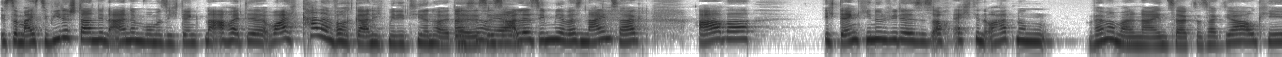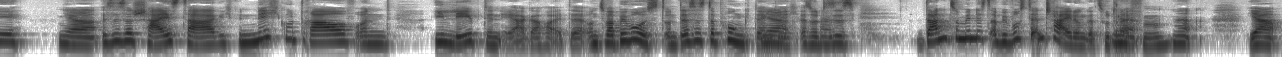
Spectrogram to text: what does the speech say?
ist der meiste Widerstand in einem, wo man sich denkt, na, heute, boah, ich kann einfach gar nicht meditieren heute. So, es ist ja. alles in mir, was Nein sagt. Aber ich denke hin und wieder, ist es auch echt in Ordnung, wenn man mal Nein sagt und sagt, ja, okay, Ja. es ist ein Scheißtag, ich bin nicht gut drauf und ich lebe den Ärger heute. Und zwar bewusst. Und das ist der Punkt, denke Ja. ich. Also dieses, dann zumindest eine bewusste Entscheidung dazu treffen. Ja. ja,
